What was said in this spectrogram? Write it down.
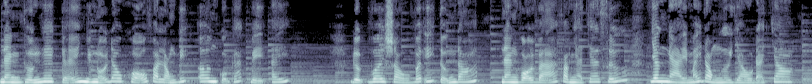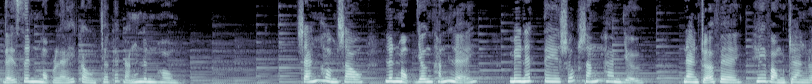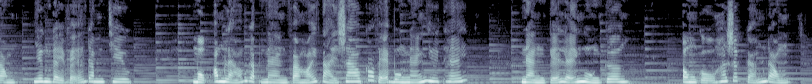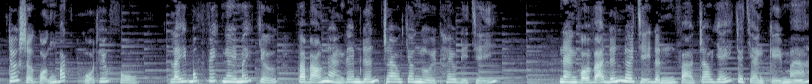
Nàng thường nghe kể những nỗi đau khổ và lòng biết ơn của các vị ấy. Được vơi sầu với ý tưởng đó, nàng vội vã vào nhà cha xứ, dân ngài mấy đồng người giàu đã cho, để xin một lễ cầu cho các đẳng linh hồn. Sáng hôm sau, linh mục dân thánh lễ, Minetti sốt sắng tham dự. Nàng trở về, hy vọng tràn lòng, nhưng đầy vẻ đâm chiêu. Một ông lão gặp nàng và hỏi tại sao có vẻ buồn nản như thế. Nàng kể lễ nguồn cơn. Ông cụ hết sức cảm động trước sự quẩn bách của thiếu phụ, lấy bút viết ngay mấy chữ và bảo nàng đem đến trao cho người theo địa chỉ. Nàng vội vã đến nơi chỉ định và trao giấy cho chàng kỵ mã.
